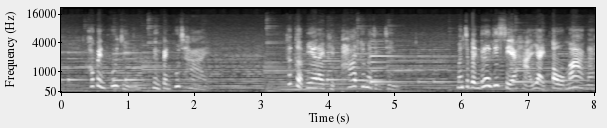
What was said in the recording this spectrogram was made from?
ๆ เขาเป็นผู้หญิงหนึ่งเป็นผู้ชาย ถ้าเกิดมีอะไรผิดพลาดขึ้นมาจริง ๆ มันจะเป็นเรื่องที่เสียหายใหญ่โตมากนะ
